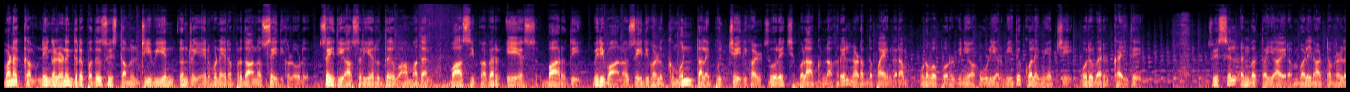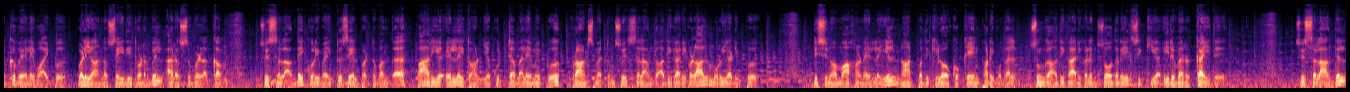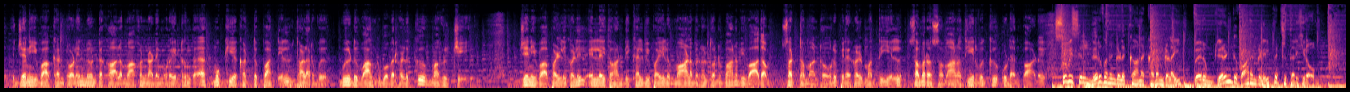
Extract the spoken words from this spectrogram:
வணக்கம். நீங்கள் இணைந்திருப்பது சுவிஸ் தமிழ் டிவியின் இன்றைய இரவு நேர பிரதான செய்திகளோடு. செய்தி ஆசிரியர் தேவா மதன் வாசிப்பவர் ஏ எஸ் பாரதி. விரிவான செய்திகளுக்கு முன் தலைப்புச் செய்திகள். சூரிச் புலாக் நகரில் நடந்த பயங்கரம். உணவுப் பொருள் விநியோக ஊழியர் மீது கொலை முயற்சி. ஒருவர் கைது. சுவிஸில் எண்பத்தையாயிரம் வெளிநாட்டவர்களுக்கு வேலைவாய்ப்பு. வெளியான செய்தி தொடர்பில் அரசு விளக்கம். சுவிட்சர்லாந்தை குறிவைத்து செயல்பட்டு வந்த பாரிய எல்லை தாண்டிய குற்ற வலையமைப்பு பிரான்ஸ் மற்றும் சுவிட்சர்லாந்து அதிகாரிகளால் முறியடிப்பு. டிசினோ மாகாண எல்லையில் நாற்பது கிலோ கொக்கெயின் பறிமுதல் சுங்க அதிகாரிகளின் சோதனையில் சிக்கிய இருவர் கைது. சுவிட்சர்லாந்தில் ஜெனீவா கண்டோனில் நீண்ட காலமாக நடைமுறையில் இருந்த முக்கிய கட்டுப்பாட்டில் தளர்வு வீடு வாங்குபவர்களுக்கு மகிழ்ச்சி. ஜெனீவா பள்ளிகளில் எல்லை தாண்டி கல்வி பயிலும் மாணவர்கள் தொடர்பான விவாதம். சட்டமன்ற உறுப்பினர்கள் மத்தியில் சமரசமான தீர்வுக்கு உடன்பாடு. சுவிசில் நிறுவனங்களுக்கான கடன்களை வெறும் இரண்டு வாரங்களில் பெற்றுத் தருகிறோம்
